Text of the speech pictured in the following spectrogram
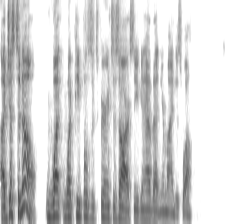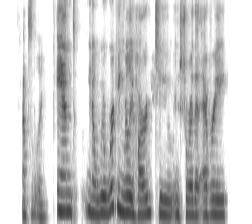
uh, just to know what what people's experiences are, so you can have that in your mind as well. Absolutely, and you know we're working really hard to ensure that every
